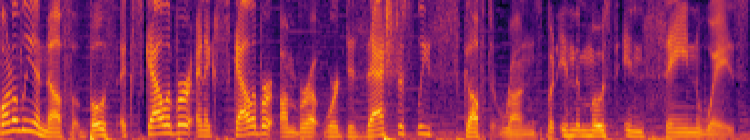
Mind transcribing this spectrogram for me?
Funnily enough, both Excalibur and Excalibur Umbra were disastrously scuffed runs, but in the most insane ways.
